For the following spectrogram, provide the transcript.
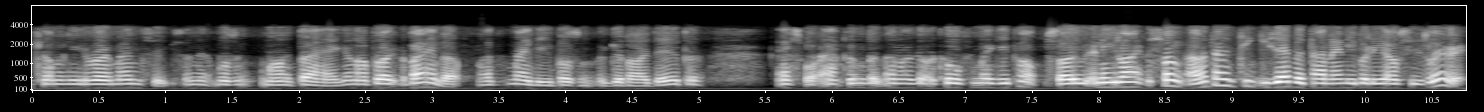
become new romantics, and it wasn't my bag, and I broke the band up. Maybe it wasn't a good idea, but that's what happened. But then I got a call from Iggy Pop, so and he liked the song. I don't think he's ever done anybody else's lyric,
